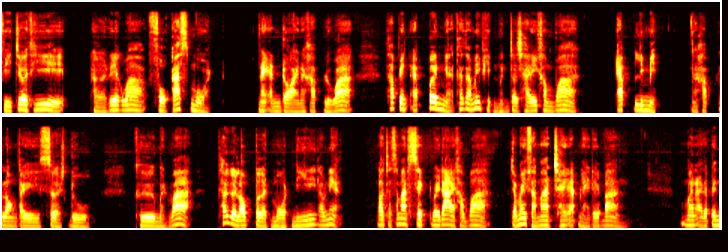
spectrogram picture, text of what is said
feature ที่เรียกว่า Focus Mode ใน Android นะครับ หรือว่าถ้าเป็น Apple เนี่ย ถ้าจะไม่ผิดเหมือนจะใช้คำว่า App Limit นะครับ ลองไป search ดู คือเหมือนว่าถ้าเกิดเราเปิดโหมดนี้แล้วเนี่ย เราจะสามารถเซตไว้ได้ครับว่าจะไม่สามารถใช้แอปไหนได้บ้าง มันอาจจะเป็น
